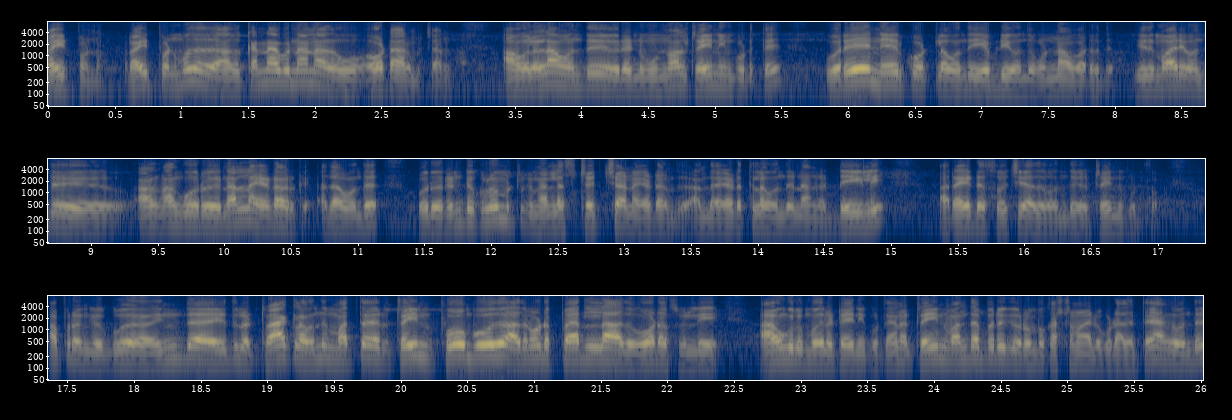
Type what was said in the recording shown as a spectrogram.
ரைட் பண்ணோம். ரைட் பண்ணும்போது அது கண்ணாபின்னான்னு அதை ஓட்ட ஆரம்பித்தாங்க அவங்களெல்லாம் வந்து ரெண்டு மூணு நாள் ட்ரைனிங் கொடுத்து ஒரே நேர்கோட்டில் வந்து எப்படி வந்து ஒன்றா வர்றது. இது மாதிரி வந்து அங் அங்கே ஒரு நல்ல இடம் இருக்குது அதாவது வந்து ஒரு ரெண்டு கிலோமீட்டருக்கு நல்ல ஸ்ட்ரெச்சான இடம் இருந்தது. அந்த இடத்துல வந்து நாங்கள் டெய்லி ரைடர்ஸ் வச்சு அதை வந்து ட்ரெயின் கொடுத்தோம். அப்புறம் இங்கே இந்த இதில் ட்ராக்ல வந்து மற்ற ட்ரெயின் போகும்போது அதனோட பேரலாக அது ஓட சொல்லி அவங்களுக்கு முதல்ல ட்ரெயினிங் கொடுத்தேன் ஏன்னா ட்ரெயின் வந்த பிறகு ரொம்ப கஷ்டமாகிடக்கூடாதுன்ட்டு அங்கே வந்து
